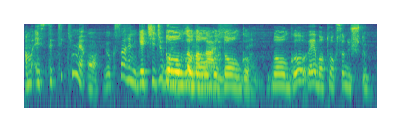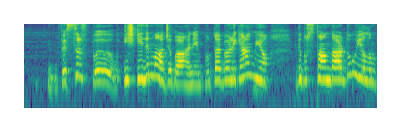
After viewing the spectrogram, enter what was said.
Ama estetik mi o? Yoksa hani geçici dolgu, uygulamalar. dolgu, dolgu, dolgu ve botoksa düştüm. Ve sırf bu iş gelir mi acaba hani burada böyle gelmiyor. Bir de bu standarda uyalım.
